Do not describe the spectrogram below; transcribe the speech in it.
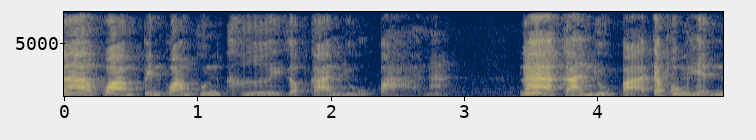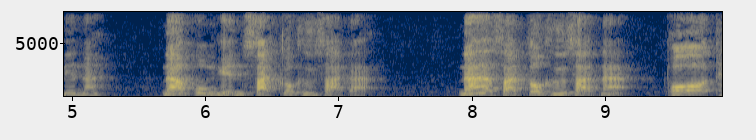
นะความเป็นความคุ้นเคยกับการอยู่ป่านะ นะ การอยู่ป่าแต่ผมเห็นเนี่ยนะนะผมเห็นสัตว์ก็คือสัตว์อะนะสัตว์ก็คือสัตว์น่ะ พอเท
